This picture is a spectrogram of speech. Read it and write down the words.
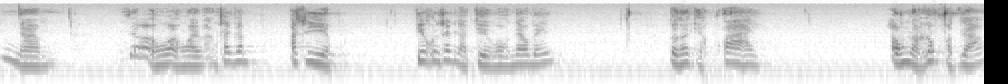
nhà, ở, ngoài, ở ngoài bản sách lắm. Bác sĩ Hiệp viết cuốn sách là tiền hồn neo bến tôi nói thiệt có ai ông là gốc Phật giáo.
